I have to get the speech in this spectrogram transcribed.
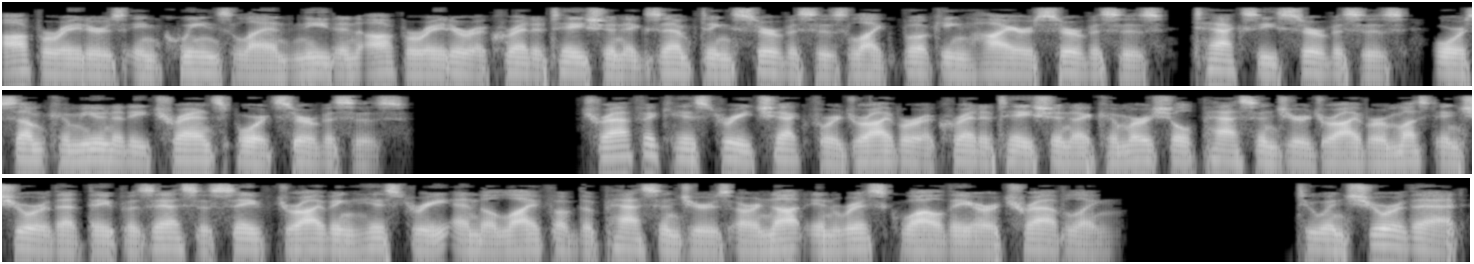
operators in Queensland need an operator accreditation exempting services like booking hire services, taxi services, or some community transport services. Traffic history check for driver accreditation A commercial passenger driver must ensure that they possess a safe driving history and the life of the passengers are not in risk while they are traveling. To ensure that,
